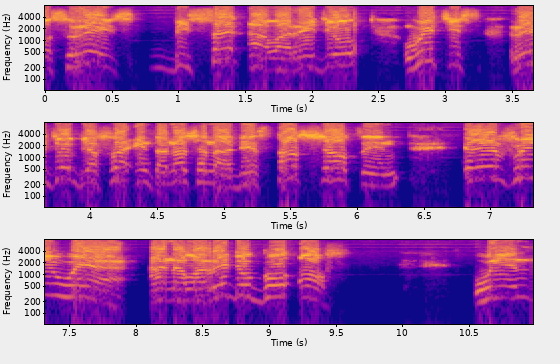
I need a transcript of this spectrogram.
was raised beside our radio, which is Radio Biafra International. They start shouting everywhere, and our radio go off when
